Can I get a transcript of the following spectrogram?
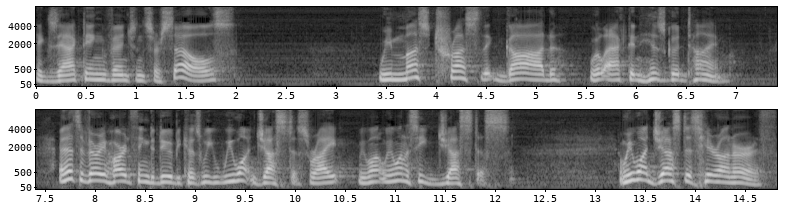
exacting vengeance ourselves, we must trust that God will act in His good time. And that's a very hard thing to do because we, we want justice, right? We want, we want to see justice. And we want justice here on earth.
